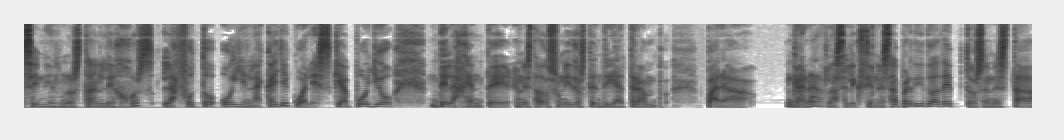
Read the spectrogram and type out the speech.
Sin irnos tan lejos, la foto hoy en la calle, ¿cuál es? ¿Qué apoyo de la gente en Estados Unidos tendría Trump para ganar las elecciones? ¿Ha perdido adeptos en esta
